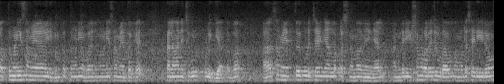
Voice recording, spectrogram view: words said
പത്ത് മണി സമയമായിരിക്കും. പത്ത് മണിയോ പതിനൊന്ന് മണി സമയത്തൊക്കെ തല നനച്ച് കുളിക്കുക. അപ്പോൾ ആ സമയത്ത് കുളിച്ചു കഴിഞ്ഞാലുള്ള പ്രശ്നം എന്ന് പറഞ്ഞു കഴിഞ്ഞാൽ അന്തരീക്ഷം വളരെ ചൂടാവും. നമ്മുടെ ശരീരവും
